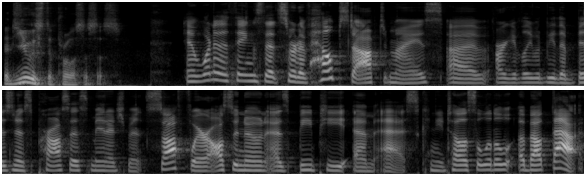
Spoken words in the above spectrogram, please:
that use the processes. And one of the things that sort of helps to optimize, uh, arguably, would be the business process management software, also known as BPMS. Can you tell us a little about that?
